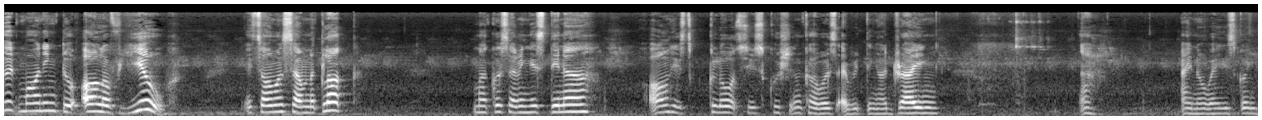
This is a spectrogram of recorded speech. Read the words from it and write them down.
Good morning to all of you. It's almost 7 o'clock. Marco's having his dinner. All his clothes, his cushion covers, everything are drying. Ah, I know where he's going.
